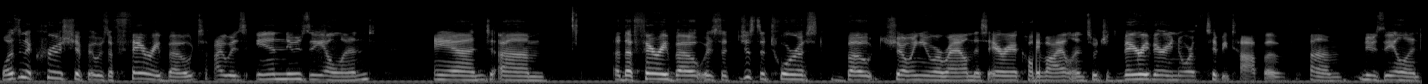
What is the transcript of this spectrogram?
wasn't a cruise ship; it was a ferry boat. I was in New Zealand, and um, the ferry boat was a, just a tourist boat showing you around this area called the Islands, which is very, very north tippy top of um, New Zealand.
